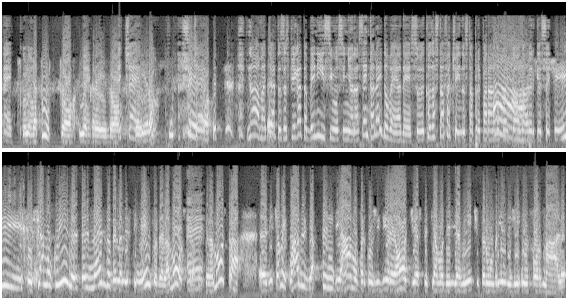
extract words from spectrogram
Eccolo. Spiega tutto, io Ecco. credo. Eh, certo. Certo. No, ma certo, si è spiegata benissimo, signora. Senta, lei dov'è adesso? Cosa sta facendo? Sta preparando Ah, qualcosa perché se... Sì, siamo qui nel bel mezzo dell'allestimento della mostra, Eh. perché la mostra, eh, diciamo i quadri li appendiamo per così dire oggi, aspettiamo degli amici per un brindisi informale.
